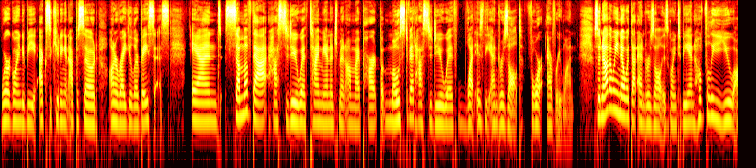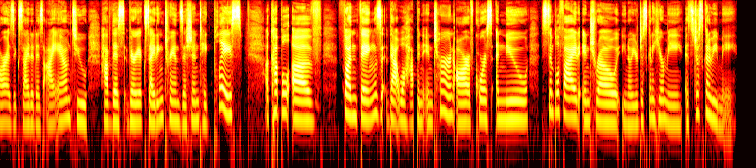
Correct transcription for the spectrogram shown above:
we're going to be executing an episode on a regular basis. And some of that has to do with time management on my part, but most of it has to do with what is the end result for everyone. So now that we know what that end result is going to be, and hopefully you are as excited as I am to have this very exciting transition take place, a couple of fun things that will happen in turn are, of course, a new simplified intro. You know, you're just going to hear me. It's just going to be me.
